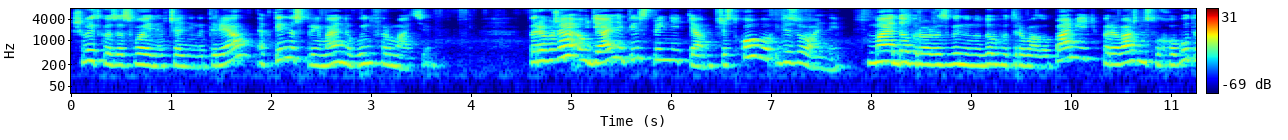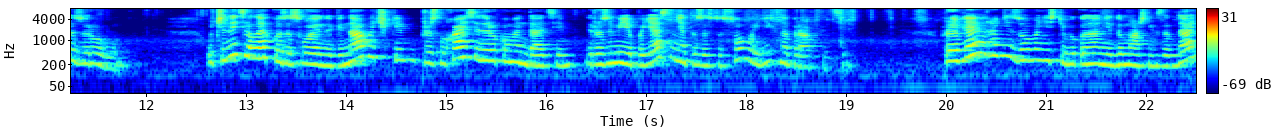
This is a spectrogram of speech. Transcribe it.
Швидко засвоює навчальний матеріал, активно сприймає нову інформацію. Переважає аудіальний тип сприйняття, частково візуальний. Має добре розвинену довготривалу пам'ять, переважно слухову та зорову. Учениця легко засвоює нові навички, прислухається до рекомендацій, розуміє пояснення та застосовує їх на практиці. Проявляє організованість у виконанні домашніх завдань,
